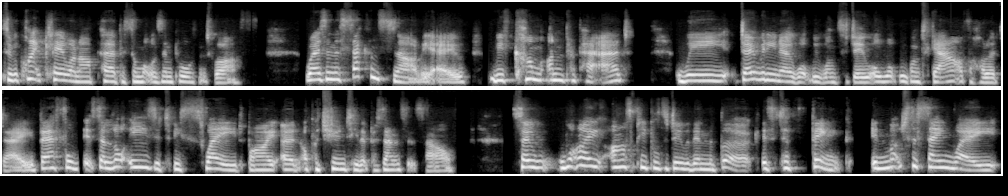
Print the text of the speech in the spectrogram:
So, we we're quite clear on our purpose and what was important to us. Whereas in the second scenario, we've come unprepared we don't really know what we want to do or what we want to get out of a holiday. Therefore, it's a lot easier to be swayed by an opportunity that presents itself. So, what I ask people to do within the book is to think in much the same way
